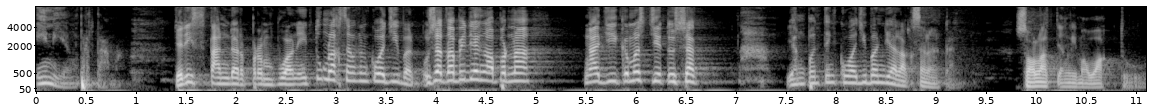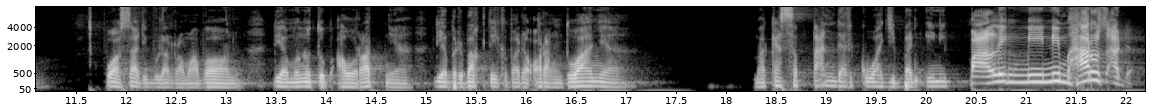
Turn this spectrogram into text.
Ini yang pertama. Jadi standar perempuan itu melaksanakan kewajiban. Ustaz tapi dia nggak pernah ngaji ke masjid Ustaz. Nah, yang penting kewajiban dia laksanakan. Sholat yang lima waktu puasa di bulan Ramadan, dia menutup auratnya, dia berbakti kepada orang tuanya. Maka standar kewajiban ini paling minim harus ada.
